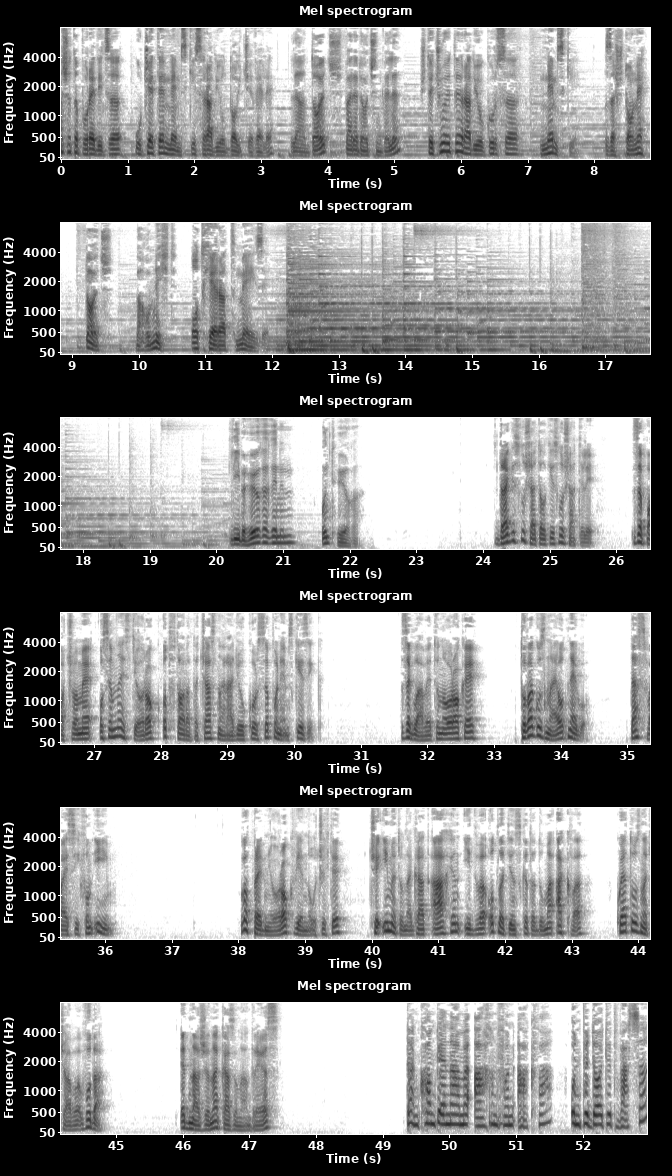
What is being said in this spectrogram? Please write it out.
нашата поредица Учете немски с радио Deutsche Welle Lernt Deutsch bei der Deutschen Welle. ще чуете радиокурса Немски. Защо не? Deutsch. Warum nicht? От Херат Мейзе. Liebe Hörerinnen und Hörer. Драги слушателки и слушатели, започваме 18-ти урок от втората част на радиокурса по немски язик. Заглавието на урока е Това го знае от него. Das weiß ich von ihm. В предния урок вие научихте, че името на град Ахен идва от латинската дума аква, която означава вода. Една жена каза на Андреас, Dann kommt der Name Aachen von Aqua und bedeutet Wasser?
